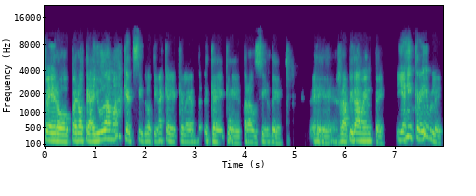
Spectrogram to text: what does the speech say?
pero, pero te ayuda más que si lo tienes que, que leer, que, traducir de, eh, rápidamente. Y es increíble.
